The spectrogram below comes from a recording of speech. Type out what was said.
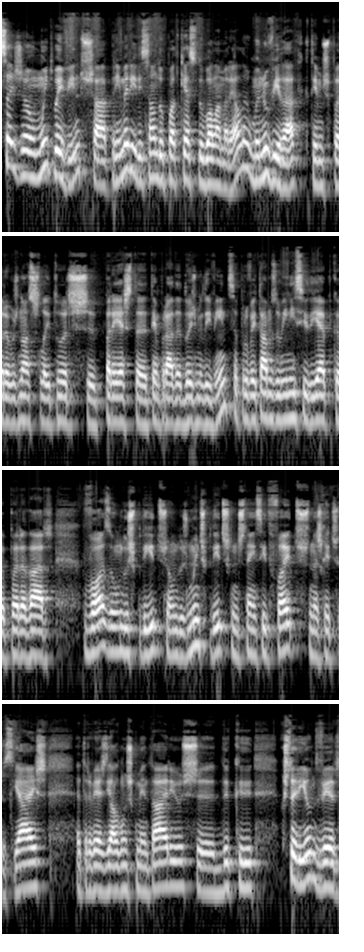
Sejam muito bem-vindos à primeira edição do podcast do Bola Amarela, uma novidade que temos para os nossos leitores eh, para esta temporada 2020. Aproveitámos o início de época para dar voz a um dos pedidos, a um dos muitos pedidos que nos têm sido feitos nas redes sociais, através de alguns comentários, eh, de que gostariam de ver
